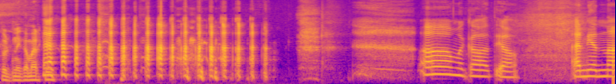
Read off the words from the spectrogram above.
spurningamerki. Oh my god, já. En hérna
